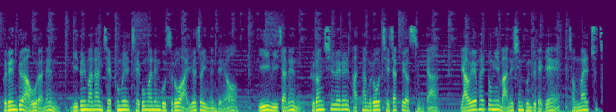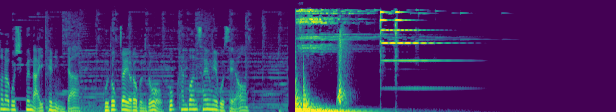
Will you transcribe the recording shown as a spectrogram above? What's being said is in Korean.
브랜드 아우라는 믿을만한 제품을 제공하는 곳으로 알려져 있는데요. 이 위자는 그런 신뢰를 바탕으로 제작되었습니다. 야외 활동이 많으신 분들에게 정말 추천하고 싶은 아이템입니다. 구독자 여러분도 꼭 한번 사용해보세요.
